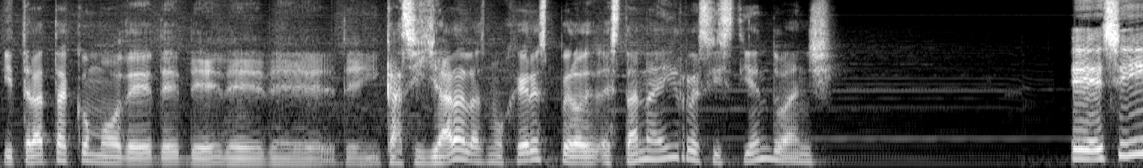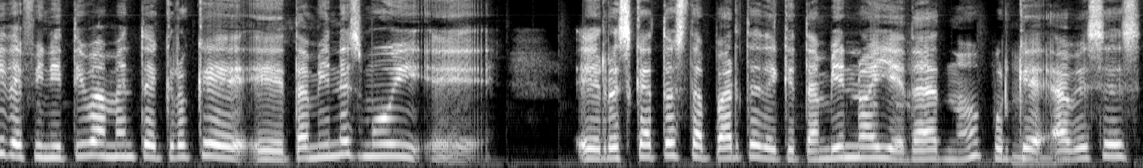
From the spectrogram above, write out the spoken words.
y trata como de, de, de, de encasillar a las mujeres, pero están ahí resistiendo, Angie. Eh, sí, definitivamente creo que eh, también es muy eh, eh, rescato esta parte de que también no hay edad, ¿no? Porque a veces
